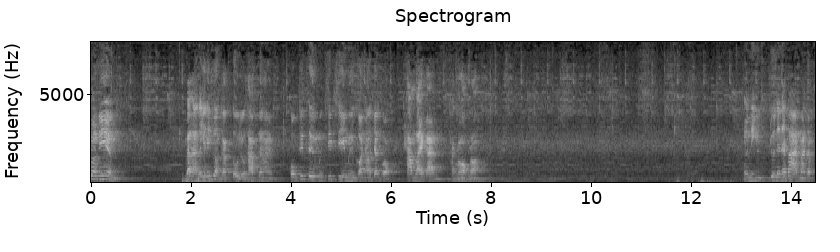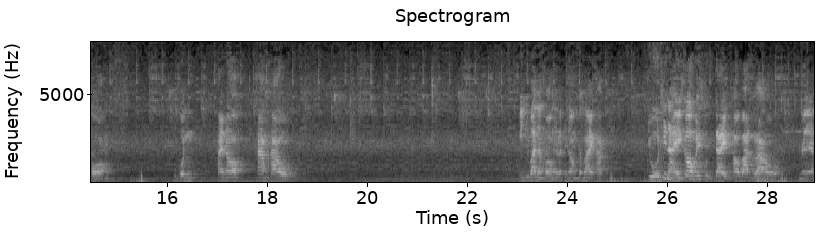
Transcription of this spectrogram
ช่วงนี้บางอันก็อยู่ในช่วงกักตัวอยู่ครับยังไงครบที่ซื้อมือสิบสี่มือก่อนเขาจะออกทำรายการข้างนอกเนาะยังมีอยู่อยู่ในในบ้านมาจากของ บุคคลภายนอกห้ามเข้ากินที่บ้านเจ้าของเนี่ยแหละพี่น้องสบายครับ อยู่ที่ไหนก็ไม่สุขใจเท่าบ้านเรา แมน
